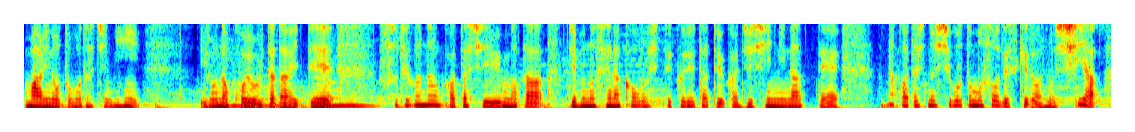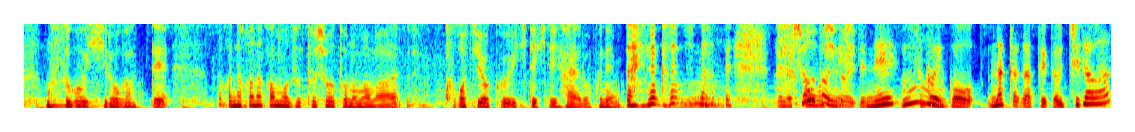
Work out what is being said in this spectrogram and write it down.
周りの友達にいろんな声をいただいて、うん、それがなんか私また自分の背中を押してくれたというか自信になってなんか私の仕事もそうですけどあの視野もすごい広がって。なんかなかなかもうずっとショートのまま心地よく生きてきて早6年みたいな感じになって、うん、でもショートにしてね、すごいこう中がというか内側、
